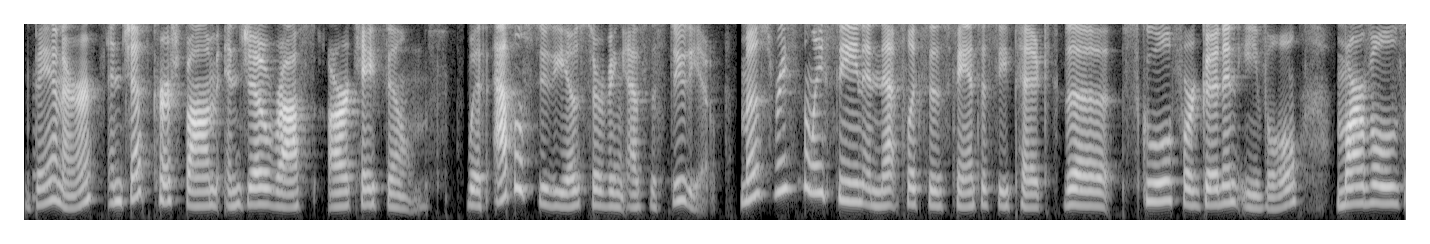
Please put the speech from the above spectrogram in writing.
Banner, and Jeff Kirschbaum and Joe Roth's RK Films, with Apple Studios serving as the studio. Most recently seen in Netflix's fantasy pic, The School for Good and Evil, Marvel's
